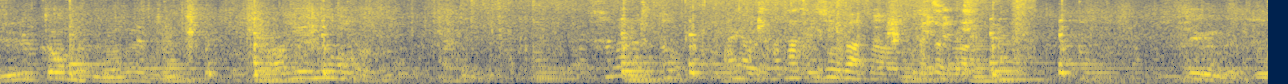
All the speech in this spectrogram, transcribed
일단은 가사 쓰신 거 스틱은 또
